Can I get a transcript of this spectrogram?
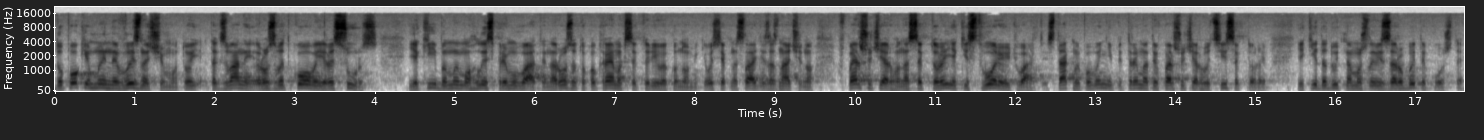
допоки ми не визначимо той так званий розвитковий ресурс, який би ми могли спрямувати на розвиток окремих секторів економіки. Ось як на слайді зазначено, в першу чергу на сектори, які створюють вартість. Так, ми повинні підтримати в першу чергу ці сектори, які дадуть нам можливість заробити кошти.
